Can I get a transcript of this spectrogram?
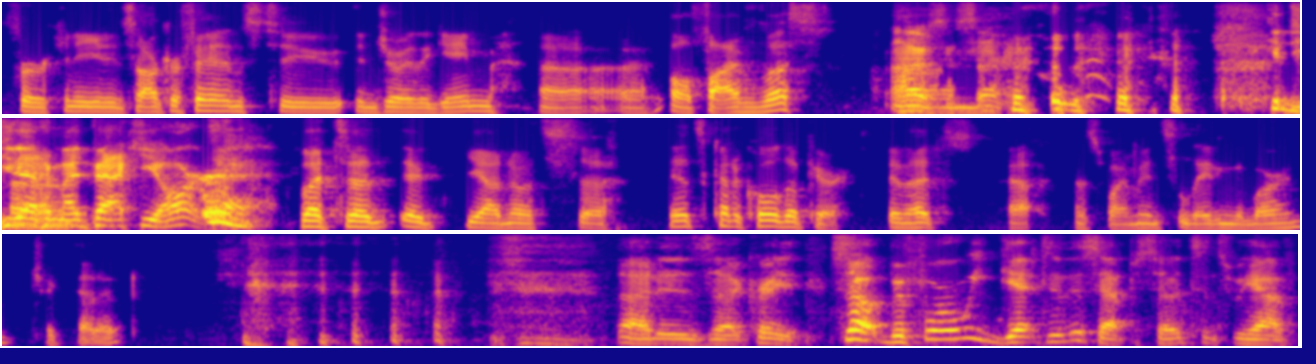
for Canadian soccer fans to enjoy the game. Uh, all five of us. I was um, say, could do that um, in my backyard. But uh, it, yeah, no, it's uh, it's kind of cold up here, and that's uh, that's why I'm insulating the barn. Check that out. that is uh, crazy. So before we get to this episode, since we have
